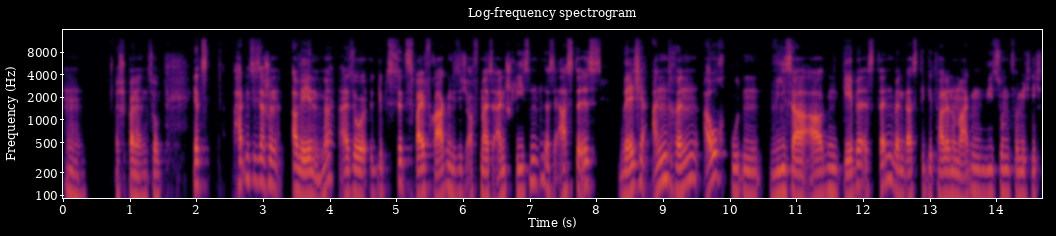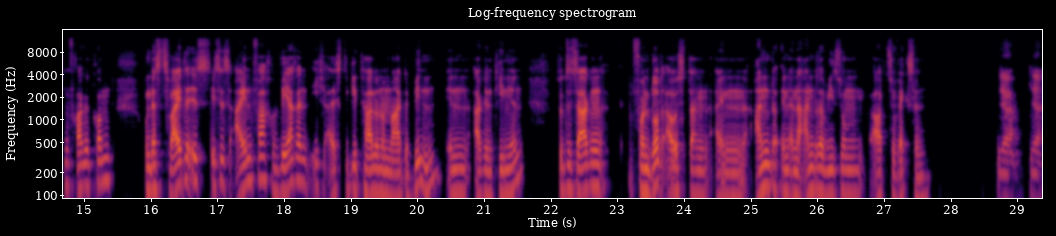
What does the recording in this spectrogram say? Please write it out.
Hm. Spannend. So, jetzt hatten Sie es ja schon erwähnt. Ne? Also gibt es jetzt zwei Fragen, die sich oftmals anschließen. Das erste ist, welche anderen auch guten Visa-Arten gäbe es denn, wenn das digitale Nomadenvisum für mich nicht in Frage kommt? Und das Zweite ist, ist es einfach, während ich als digitale Nomade bin in Argentinien, sozusagen von dort aus dann ein in eine andere Visumart zu wechseln? Ja, ja.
